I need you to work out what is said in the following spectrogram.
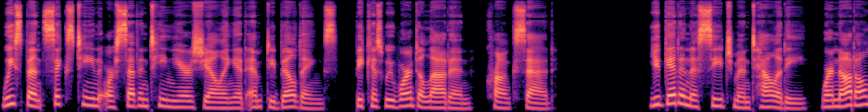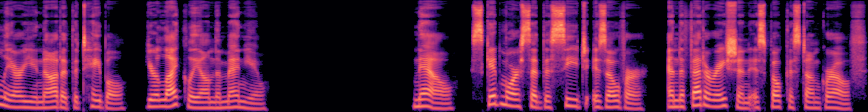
we spent 16 or 17 years yelling at empty buildings because we weren't allowed in, Cronk said. You get in a siege mentality where not only are you not at the table, you're likely on the menu. Now, Skidmore said the siege is over, and the Federation is focused on growth.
